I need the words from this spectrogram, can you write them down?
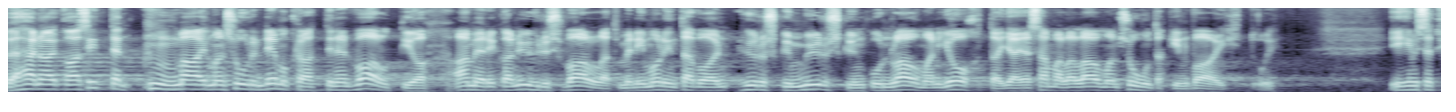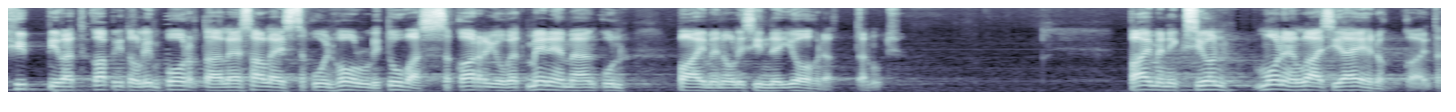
Vähän aikaa sitten maailman suurin demokraattinen valtio, Amerikan Yhdysvallat, meni monin tavoin hyrskyn myrskyn, kun lauman johtaja ja samalla lauman suuntakin vaihtui. Ihmiset hyppivät kapitolin portaille ja saleissa kuin holli tuvassa, karjuvat menemään, kun paimen oli sinne johdattanut. Paimeniksi on monenlaisia ehdokkaita.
